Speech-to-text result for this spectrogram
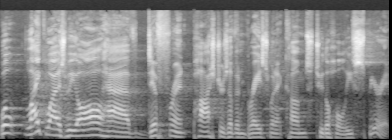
Well, likewise, we all have different postures of embrace when it comes to the Holy Spirit.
